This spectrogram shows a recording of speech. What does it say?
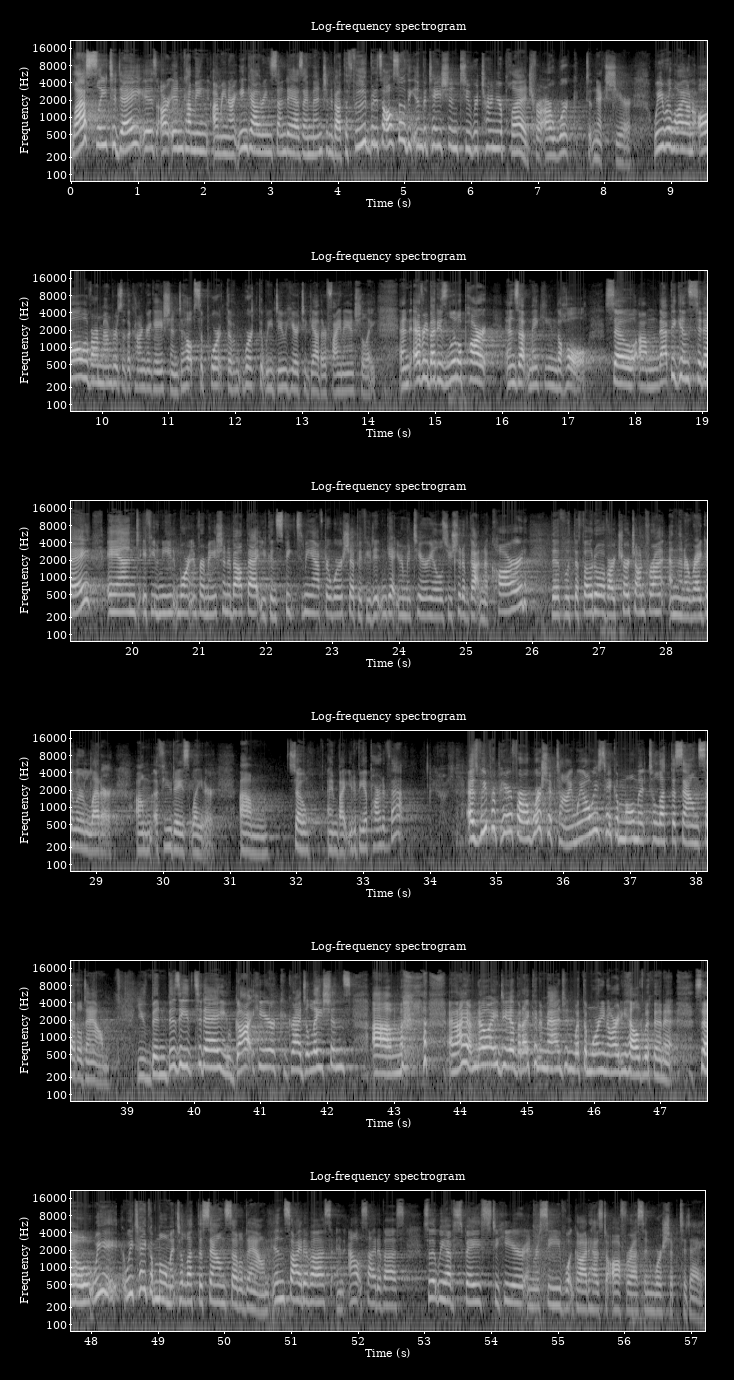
Lastly, today is our incoming, I mean, our in gathering Sunday, as I mentioned about the food, but it's also the invitation to return your pledge for our work next year. We rely on all of our members of the congregation to help support the work that we do here together financially. And everybody's little part ends up making the whole. So um, that begins today. And if you need more information about that, you can speak to me after worship. If you didn't get your materials, you should have gotten a card with the photo of our church on front and then a regular letter um, a few days later. Um, so I invite you to be a part of that. As we prepare for our worship time, we always take a moment to let the sound settle down. You've been busy today, you got here, congratulations. Um, and I have no idea, but I can imagine what the morning already held within it. So we, we take a moment to let the sound settle down inside of us and outside of us so that we have space to hear and receive what God has to offer us in worship today.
